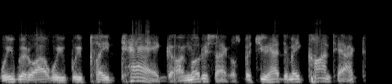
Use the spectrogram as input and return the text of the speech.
We would out, we, we played tag on motorcycles, but you had to make contact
